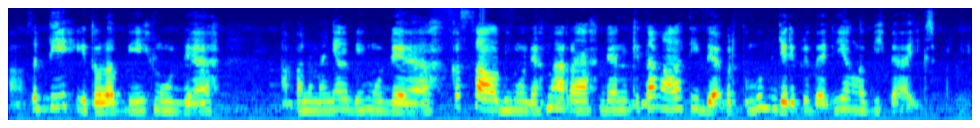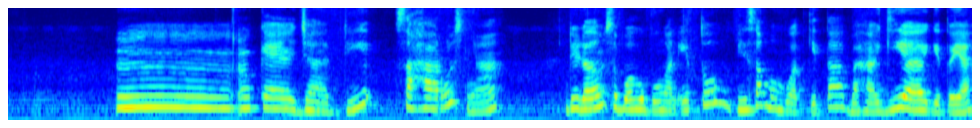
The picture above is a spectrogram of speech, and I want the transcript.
uh, sedih gitu, lebih mudah apa namanya lebih mudah kesal, lebih mudah marah dan kita malah tidak bertumbuh menjadi pribadi yang lebih baik seperti itu. Hmm, oke. Jadi seharusnya di dalam sebuah hubungan itu bisa membuat kita bahagia gitu ya.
